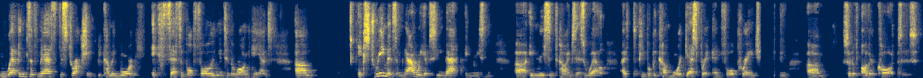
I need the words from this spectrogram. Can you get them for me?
weapons of mass destruction becoming more accessible, falling into the wrong hands. Um, extremism, now we have seen that in recent, uh, in recent times as well, as people become more desperate and fall prey to um, sort of other causes.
